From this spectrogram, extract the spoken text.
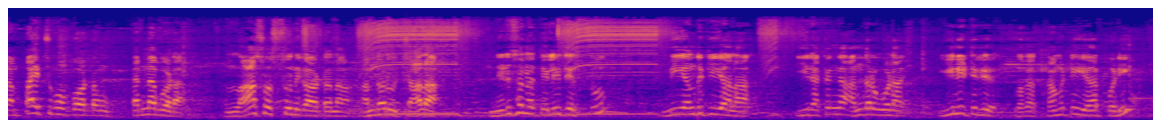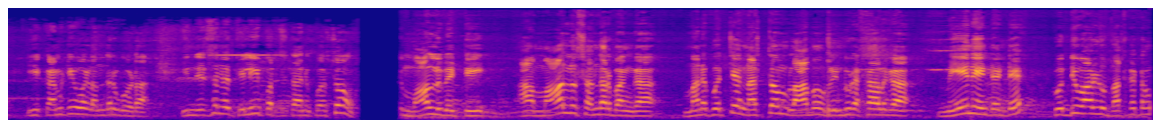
సంపాదించుకోకపోవటం కన్నా కూడా లాస్ వస్తుంది కాబట్టి అందరూ చాలా నిరసన తెలియజేస్తూ మీ అందుకు ఇవాళ ఈ రకంగా అందరూ కూడా యూనిట్కి ఒక కమిటీ ఏర్పడి ఈ కమిటీ వాళ్ళందరూ కూడా ఈ నిరసన తెలియపరచడానికి కోసం మాల్లు పెట్టి ఆ మాల్లు సందర్భంగా మనకు వచ్చే నష్టం లాభం రెండు రకాలుగా మెయిన్ ఏంటంటే కొద్ది వాళ్ళు బతకటం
